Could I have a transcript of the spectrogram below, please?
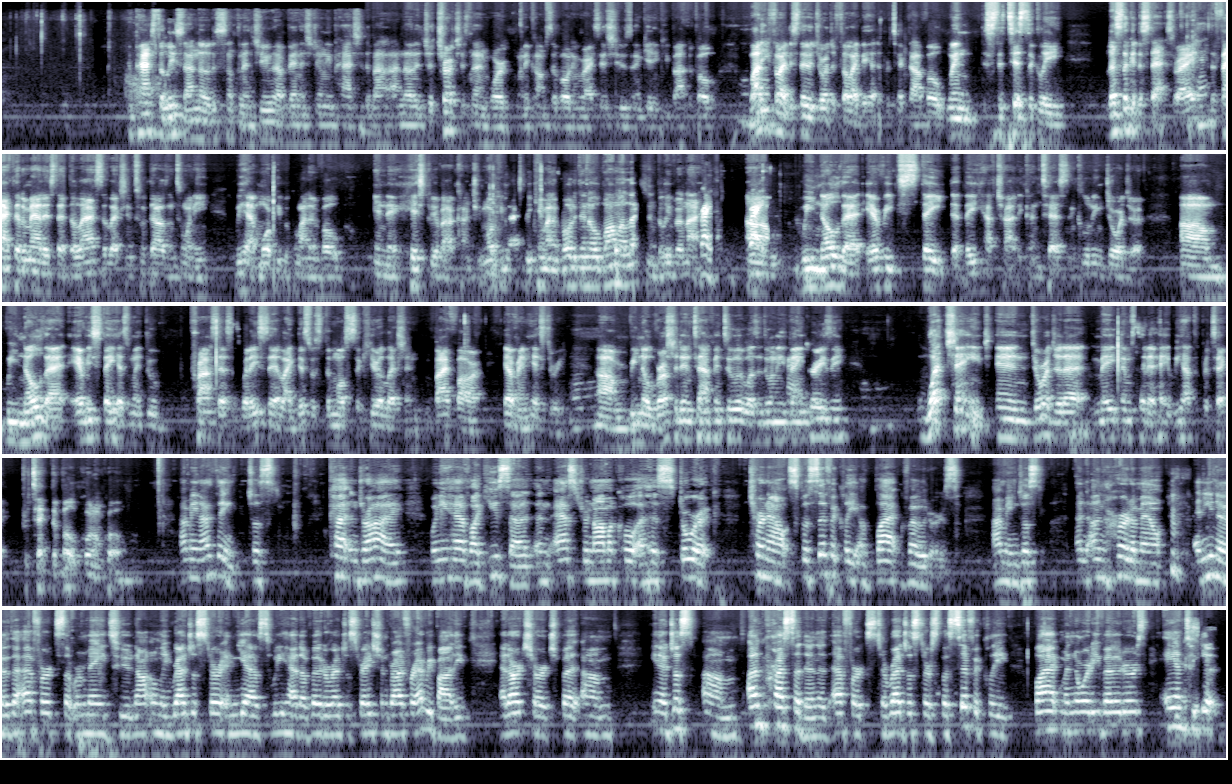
And Pastor Lisa, I know this is something that you have been extremely passionate about. I know that your church has done work when it comes to voting rights issues and getting people out to vote. Why do you feel like the state of Georgia felt like they had to protect our vote when statistically, let's look at the stats, right? Okay. The fact of the matter is that the last election, 2020, we had more people come out and vote in the history of our country. More people actually came out and voted in the Obama election, believe it or not. Right. Right. Um, we know that every state that they have tried to contest, including Georgia, um, we know that every state has went through processes where they said like this was the most secure election by far ever in history. Mhm. Um, we know Russia didn't tap into it, wasn't doing anything Right. crazy. What changed in Georgia that made them say that hey, we have to protect protect the vote, quote unquote? I mean, I think just cut and dry when you have, like you said, an astronomical, a historic turnout specifically of black voters. I mean, just an unheard amount. and you know, the efforts that were made to not only register, and yes, we had a voter registration drive for everybody at our church, but um, you know, just um, unprecedented efforts to register specifically black minority voters and to get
